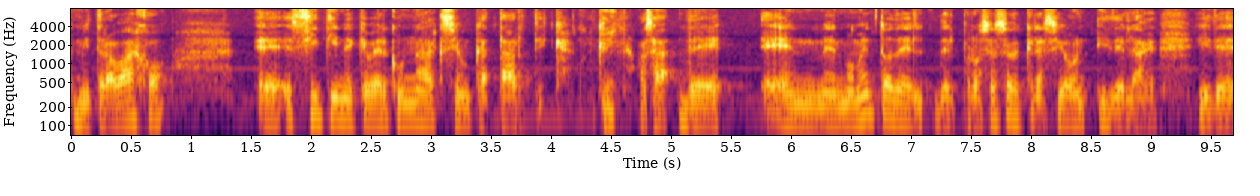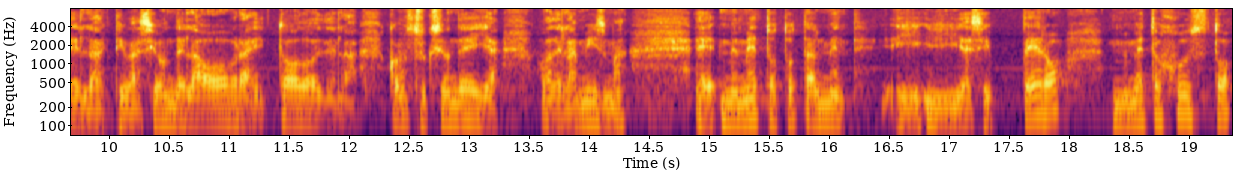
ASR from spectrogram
mi trabajo, eh, sí tiene que ver con una acción catártica. O sea, de, en el momento del, proceso de creación y de, la, y de la activación de la obra y todo, y de la construcción de ella o de la misma, eh, me meto totalmente y, y, así. Pero me meto justo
